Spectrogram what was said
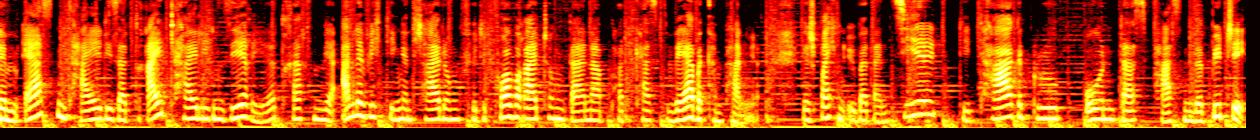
Im ersten Teil dieser dreiteiligen Serie treffen wir alle wichtigen Entscheidungen für die Vorbereitung deiner Podcast-Werbekampagne. Wir sprechen über dein Ziel, die Target Group und das passende Budget.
